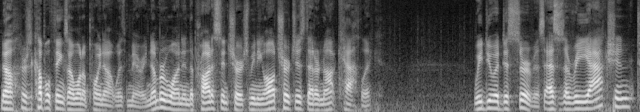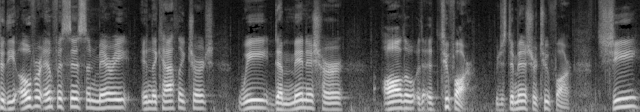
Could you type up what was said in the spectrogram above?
Now, there's a couple things I want to point out with Mary. Number one, in the Protestant church, meaning all churches that are not Catholic, we do a disservice. As a reaction to the overemphasis on Mary in the Catholic Church, we diminish her all the uh, too far. We just diminish her too far. She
